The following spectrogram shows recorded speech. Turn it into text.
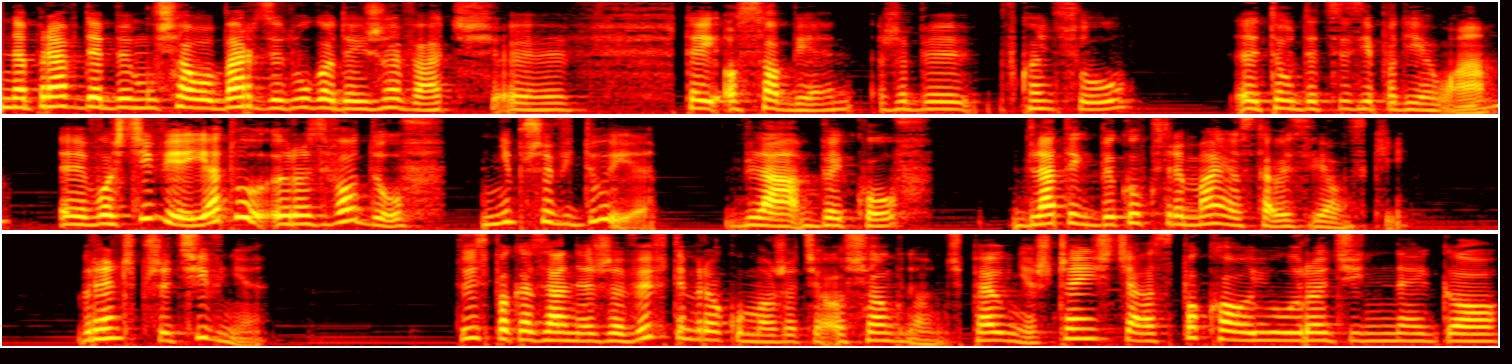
naprawdę by musiało bardzo długo dojrzewać y, w tej osobie, żeby w końcu y, tą decyzję podjęła. Właściwie ja tu rozwodów nie przewiduję dla byków, dla tych byków, które mają stałe związki. Wręcz przeciwnie. Tu jest pokazane, że wy w tym roku możecie osiągnąć pełnię szczęścia, spokoju rodzinnego,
